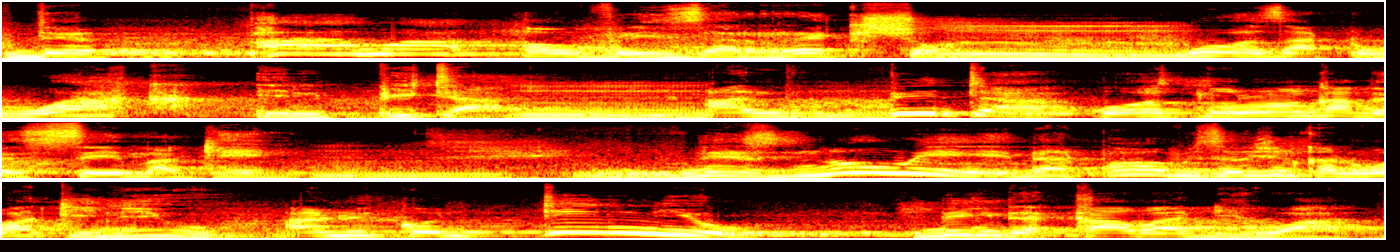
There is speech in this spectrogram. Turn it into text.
The power of resurrection hmm. was at work in Peter. And Peter was no longer the same again. There's no way that power of resurrection can work in you and you continue being the coward you are.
